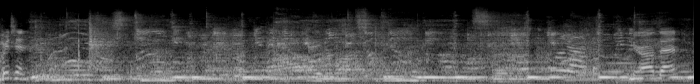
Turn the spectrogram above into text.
Britain. You're all done?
